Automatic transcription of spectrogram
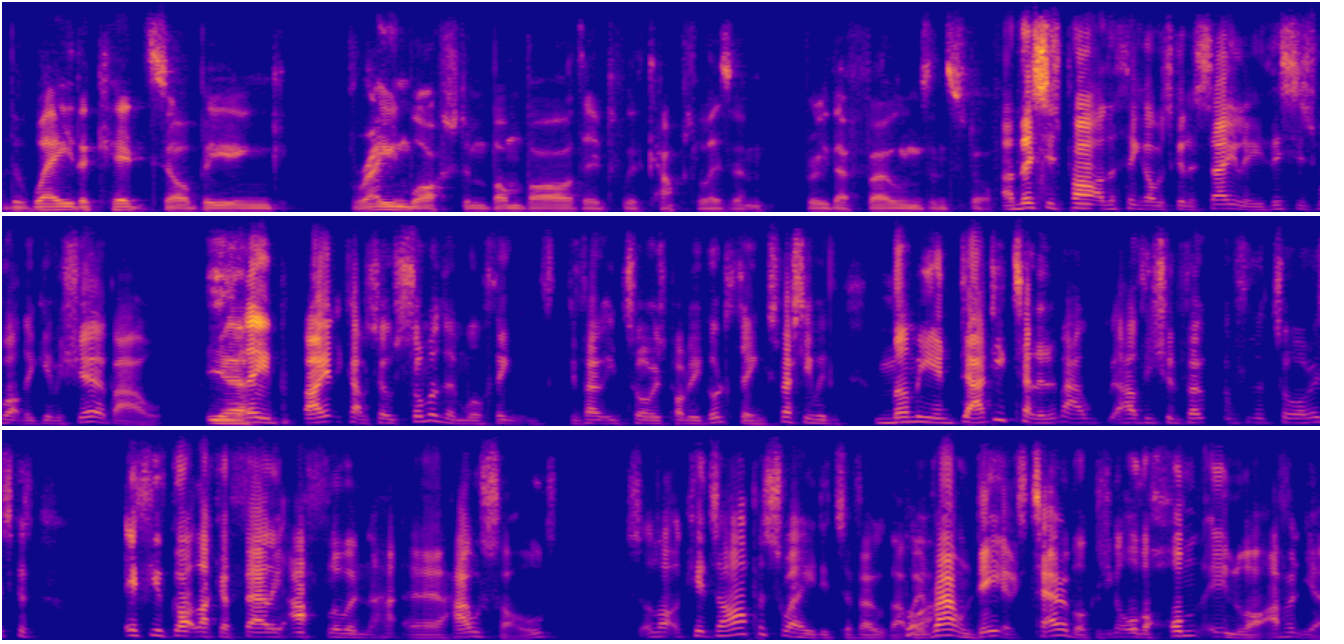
the way the kids are being brainwashed and bombarded with capitalism through their phones and stuff. And this is part of the thing I was going to say, Lee. This is what they give a shit about. Yeah. They buy into cap, so some of them will think voting Tory is probably a good thing, especially with mummy and daddy telling them how, how they should vote for the Tories. Because if you've got like a fairly affluent uh, household, so a lot of kids are persuaded to vote that way. But- Round here, it's terrible because you got all the hunting lot, haven't you?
